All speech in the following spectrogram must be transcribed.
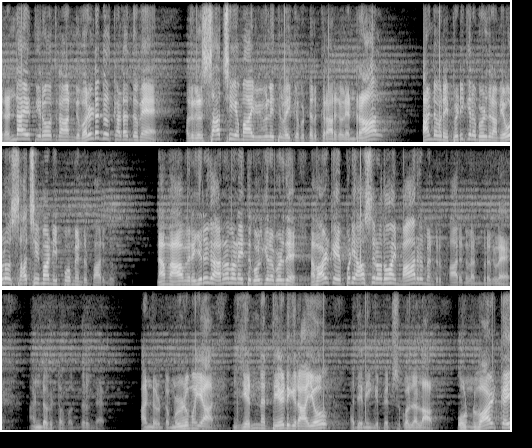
இரண்டாயிரத்தி இருபத்தி நான்கு வருடங்கள் கடந்துமே அவர்கள் சாட்சியமாய் விவிலியத்தில் வைக்கப்பட்டிருக்கிறார்கள் என்றால் ஆண்டவரை பிடிக்கிற பொழுது நாம் எவ்வளவு சாட்சியமா நிற்போம் என்று பாருங்கள். நாம் அவரை இருக அரவணைத்துக் கொள்கிற பொழுது நம் வாழ்க்கை எப்படி ஆசீர்வாதமாய் மாறும் என்று பாருங்கள் அன்பர்களே. ஆண்டவர்கிட்ட வந்துருங்க. ஆண்டவர்கிட்ட முழுமையா என்ன தேடுகிறாயோ அதை நீங்க பெற்றுக்கொள்ளலாம். உன் வாழ்க்கை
